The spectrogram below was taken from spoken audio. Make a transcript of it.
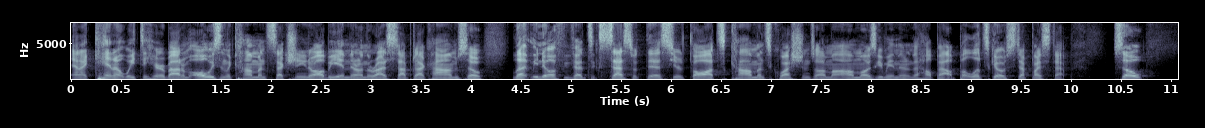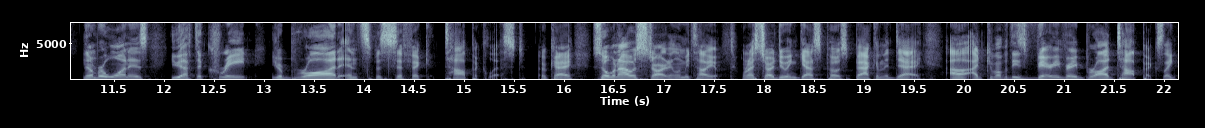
And I cannot wait to hear about them. Always in the comments section. You know, I'll be in there on the risestop.com. So let me know if you've had success with this, your thoughts, comments, questions. I'm, I'm always going to be in there to help out. But let's go step by step. So, Number one is you have to create your broad and specific topic list. Okay. So when I was starting, let me tell you, when I started doing guest posts back in the day, uh, I'd come up with these very, very broad topics like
